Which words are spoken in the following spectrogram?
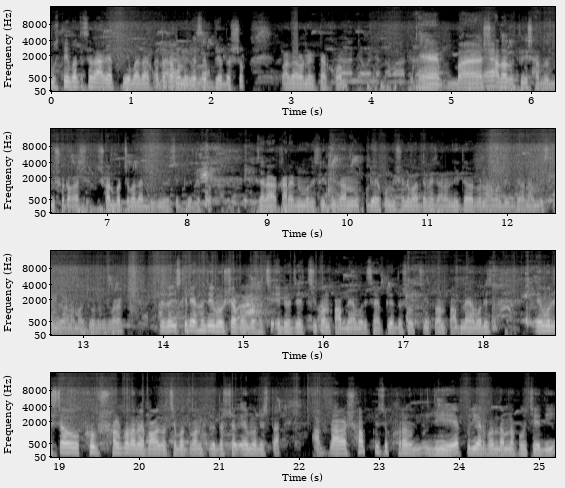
বুঝতেই পারতেছেন আগের থেকে বাজার কতটা কমে গেছে, প্রিয় দর্শক, বাজার অনেকটা কম। হ্যাঁ সাত হাজার থেকে সাত হাজার দুশো টাকা সর্বোচ্চ বাজার বিক্রি হয়েছে, প্রিয় দর্শক। যারা কারেন্ট মরিচ নিতে চান কুরিয়ার কন্ডিশনের মাধ্যমে যারা নিতে পারবেন, আমাদের দেওয়া নাম স্ক্রিনে দেওয়া নাম্বার যোগাযোগ করতে পারেন। স্ক্রিনে এখন যে মরিচটা আপনাদের দেখাচ্ছি, এটি হচ্ছে চিকন পাবনায়া মরিচ হ্যাঁ প্রিয় দর্শক, চিকন পাবনায়া মরিচ এই মরিচটাও খুব স্বল্প দামে পাওয়া যাচ্ছে বর্তমান। প্রিয় দর্শক, এই মরিচটা আপনারা সব কিছু খরচ দিয়ে কুরিয়ার পর্যন্ত আমরা পৌঁছে দিই।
